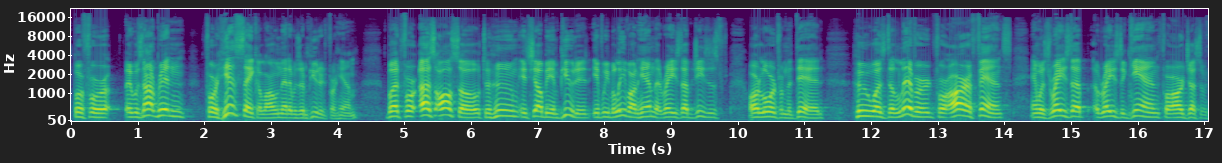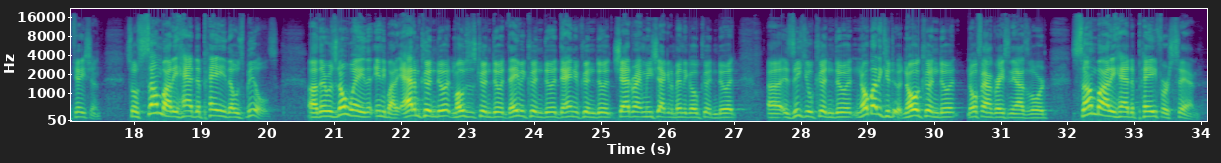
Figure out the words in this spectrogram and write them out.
but for it was not written for his sake alone that it was imputed for him, but for us also, to whom it shall be imputed, if we believe on him that raised up Jesus our Lord from the dead, who was delivered for our offense and was raised up raised again for our justification. So somebody had to pay those bills. Uh, there was no way that anybody, Adam couldn't do it, Moses couldn't do it, David couldn't do it, Daniel couldn't do it, Shadrach, Meshach, and Abednego couldn't do it, uh, Ezekiel couldn't do it, nobody could do it. Noah couldn't do it. Noah found grace in the eyes of the Lord. Somebody had to pay for sin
